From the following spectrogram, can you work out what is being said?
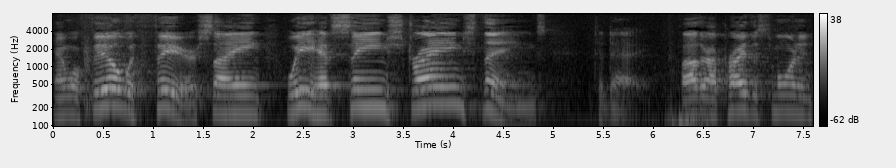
and were filled with fear, saying, We have seen strange things today. Father, I pray this morning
